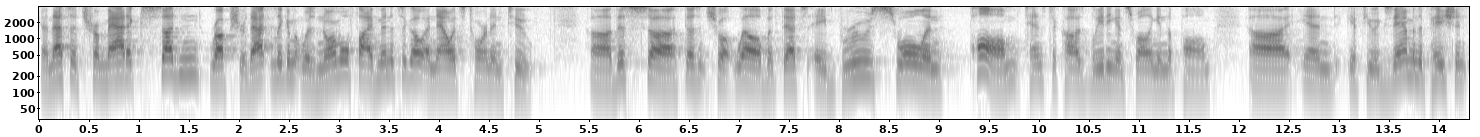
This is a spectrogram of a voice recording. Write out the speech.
And that's a traumatic, sudden rupture. That ligament was normal five minutes ago, and now it's torn in two. Uh, this uh, doesn't show it well, but that's a bruised, swollen palm, tends to cause bleeding and swelling in the palm. Uh, and if you examine the patient,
